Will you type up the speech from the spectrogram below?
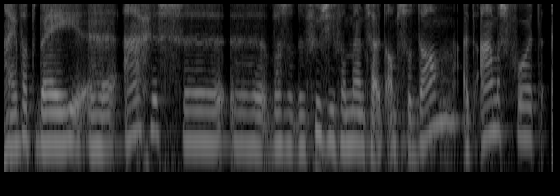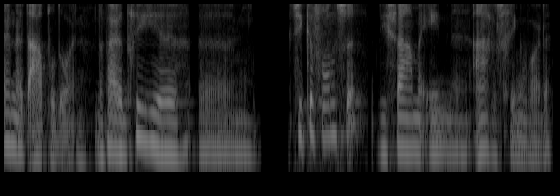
Nou, wat bij eh Agis eh, eh, was het een fusie van mensen uit Amsterdam, uit Amersfoort en uit Apeldoorn. Er waren drie eh, eh, ziekenfondsen die samen in Agis gingen worden.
